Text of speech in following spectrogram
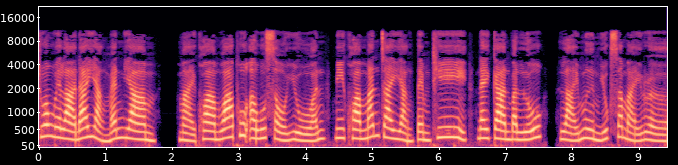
ช่วงเวลาได้อย่างแม่นยำ หมายความว่าผู้อาวุโสหยวนมีความมั่นใจอย่างเต็มที่ในการบรรลุหลายหมื่นยุคสมัยเหรอ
